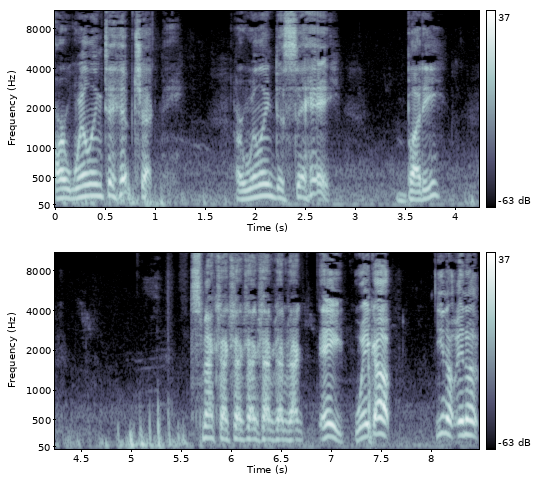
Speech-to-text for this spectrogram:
are willing to hip check me, are willing to say, hey, buddy, smack, smack, smack, smack, smack, smack, smack, hey, wake up. You know, in a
